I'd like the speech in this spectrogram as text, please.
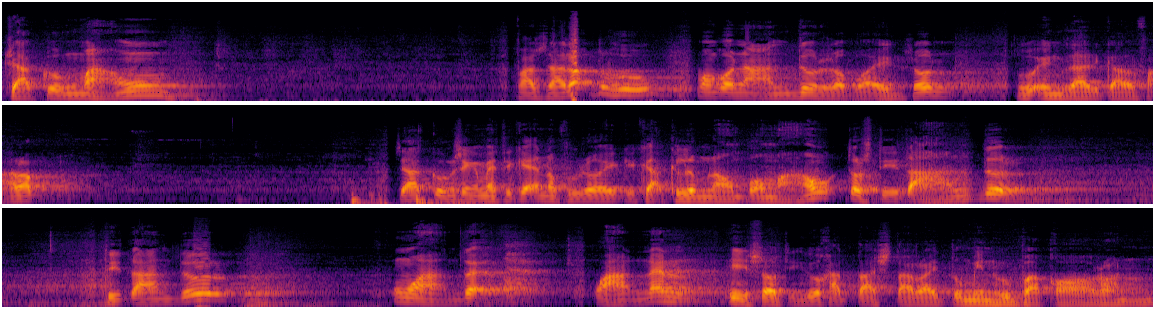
jagung mau? Fazarak tuh mongko nandur sapa ingsun hu ing zalikal farak jagung sing meh dikekno buro iki gak gelem nampa mau terus ditandur. Ditandur ngantek panen iso dinggo hatta stara itu minhu baqaran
